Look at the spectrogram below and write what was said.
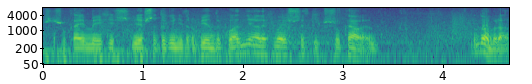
Przeszukajmy ich, jeśli jeszcze tego nie zrobiłem dokładnie, ale chyba już wszystkich przeszukałem. No dobra.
